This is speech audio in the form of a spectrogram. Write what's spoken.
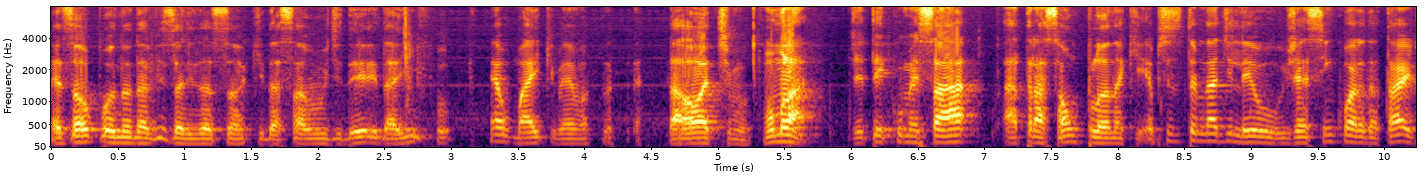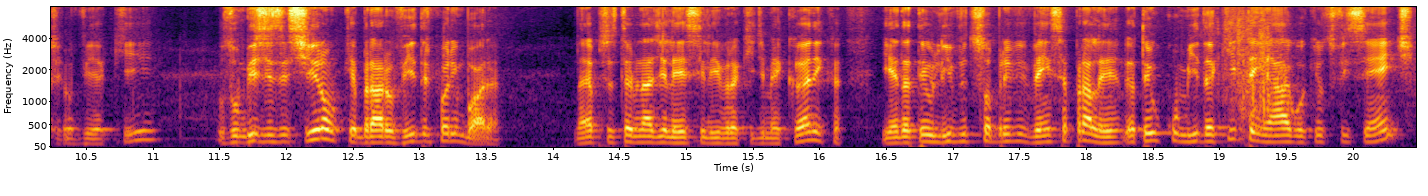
É só o pondo na visualização aqui da saúde dele, da info. É o Mike mesmo. tá ótimo. Vamos lá. A gente tem que começar a traçar um plano aqui. Eu preciso terminar de ler o. Já é 5 horas da tarde. Eu vi aqui. Os zumbis desistiram, quebraram o vidro e foram embora. Né? Preciso terminar de ler esse livro aqui de mecânica. E ainda tem o livro de sobrevivência para ler. Eu tenho comida aqui, tem água aqui o suficiente.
